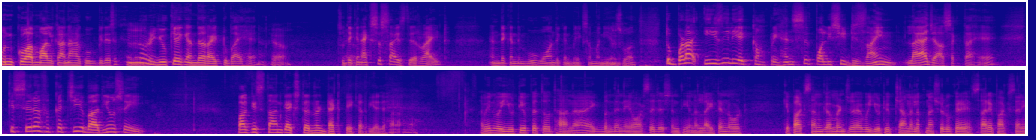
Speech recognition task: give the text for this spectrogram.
ان کو آپ مالکانہ حقوق بھی دے سکتے ہیں اور یو کے اندر رائٹ ٹو بائی ہے نا so they can exercise they right and they they they can can move on make some money as تو بڑا ایزیلی ایک کمپریہنسو پالیسی ڈیزائن لایا جا سکتا ہے کہ صرف کچی آبادیوں سے ہی پاکستان کا ایکسٹرنل ڈیٹ پے کر دیا جائے آئی ہاں۔ مین وہ یوٹیوب پہ تو تھا نا ایک بندے نے اور سجیشن دیا نا لائٹ اینڈ نوٹ کہ پاکستان گورنمنٹ جو ہے وہ یوٹیوب چینل اپنا شروع کرے سارے پاکستانی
